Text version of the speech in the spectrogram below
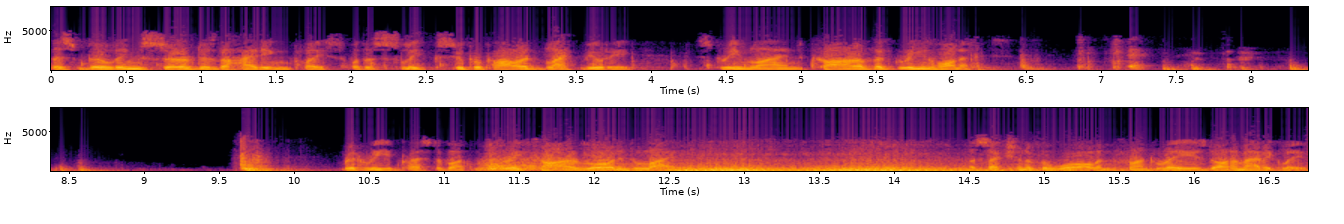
this building served as the hiding place for the sleek, superpowered Black Beauty, streamlined car of the Green Hornet. Britt Reed pressed a button. The great car roared into life. A section of the wall in front raised automatically,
